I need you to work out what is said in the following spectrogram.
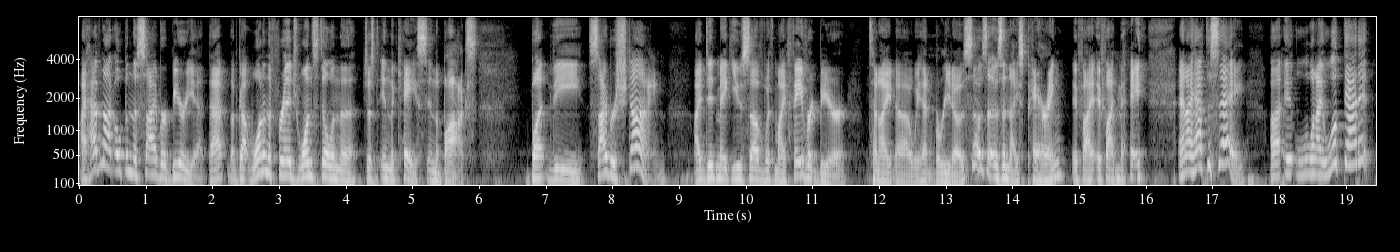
I have not opened the Cyber beer yet. That I've got one in the fridge, one still in the just in the case in the box. But the Cyber Stein I did make use of with my favorite beer tonight. Uh, we had burritos, so it was, a, it was, a, nice pairing, if I if I may. And I have to say, uh, it when I looked at it,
